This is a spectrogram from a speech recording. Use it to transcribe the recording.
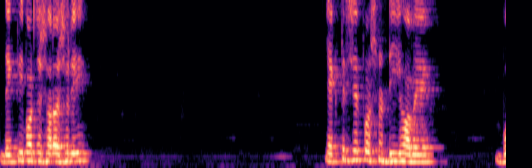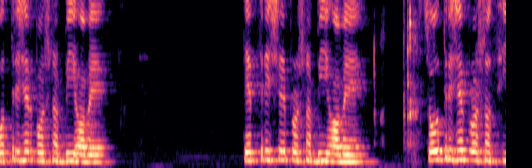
দেখতেই পাচ্ছ সরাসরি। একত্রিশের প্রশ্ন ডি হবে, বত্রিশের প্রশ্ন বি হবে, তেত্রিশের প্রশ্ন বি হবে, চৌত্রিশের প্রশ্ন সি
